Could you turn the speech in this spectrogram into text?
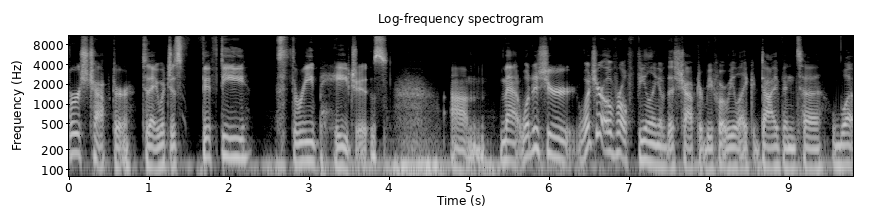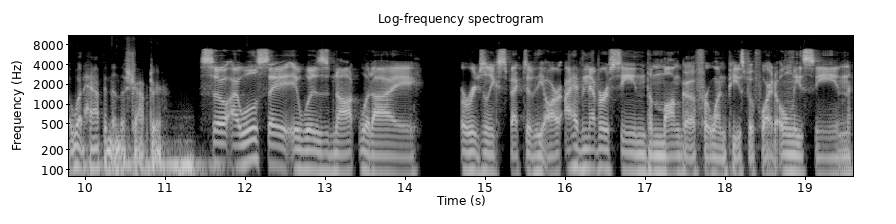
first chapter today, which is 53 pages. Um, Matt, what is your what's your overall feeling of this chapter before we like dive into what what happened in this chapter? So I will say it was not what I originally expected of the art. I have never seen the manga for One Piece before. I'd only seen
